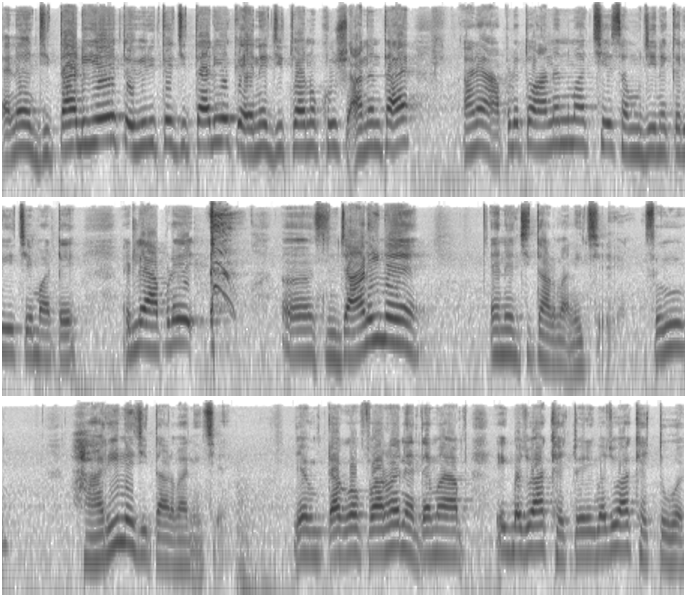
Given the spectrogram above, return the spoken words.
એને જીતાડીએ તો એવી રીતે જીતાડીએ કે એને જીતવાનો ખુશ આનંદ થાય. અને આપણે તો આનંદમાં જ છીએ, સમજીને કરીએ છીએ માટે. એટલે આપણે જાણીને એને જીતાડવાની છે. શું? હારીને જીતાડવાની છે. જેમ ટગ ઓફ વાર હોય ને તેમાં એક બાજુ આ ખેંચતું હોય, એક બાજુ આ ખેંચતું હોય.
